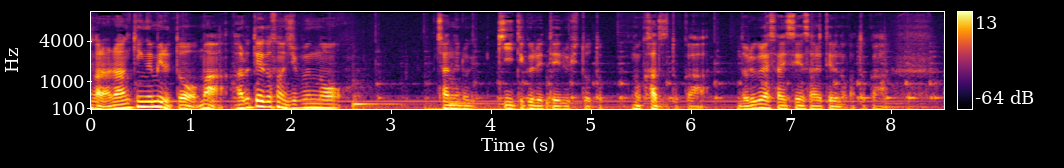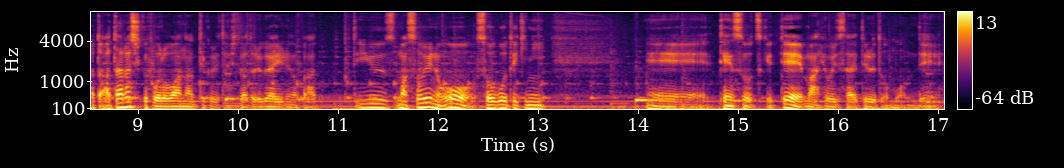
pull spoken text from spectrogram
だからランキング見るとまあある程度その自分のチャンネルを聞いてくれている人との数とかどれぐらい再生されてるのかとかあと新しくフォロワーになってくれた人がどれぐらいいるのかっていう、まあ、そういうのを総合的に、えー、点数をつけて、まあ、表示されてると思うんで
